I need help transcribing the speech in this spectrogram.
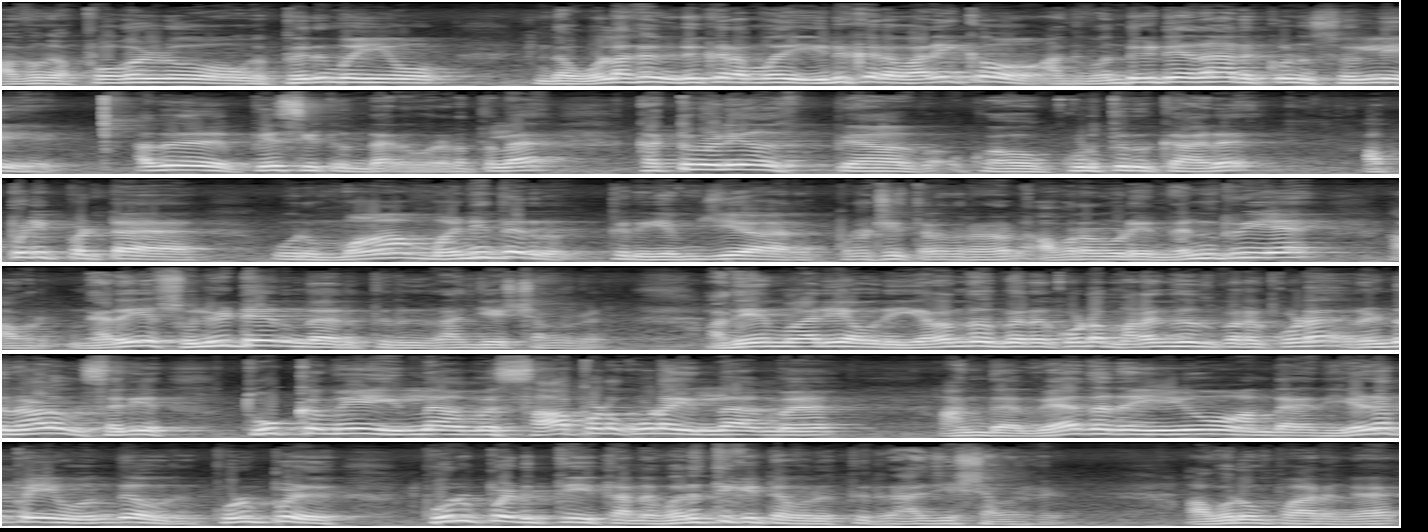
அவங்க புகழும் அவங்க பெருமையும் இந்த உலகம் இருக்கிற மாதிரி இருக்கிற வரைக்கும் அது வந்துக்கிட்டே தான் இருக்குன்னு சொல்லி அது பேசிகிட்டு இருந்தார் ஒரு இடத்துல. கட்டுரையிலையும் கொடுத்துருக்காரு. அப்படிப்பட்ட ஒரு மா மனிதர் திரு எம்ஜிஆர் புரட்சி தலைவர் அவர்கள் அவருடைய நன்றியை அவர் நிறைய சொல்லிகிட்டே இருந்தார் திரு ராஜேஷ் அவர்கள். அதே மாதிரி அவர் இறந்த பிறகு கூட மறைந்தது பிறகு கூட ரெண்டு நாள் அவர் சரியா தூக்கமே இல்லாமல் சாப்பிடக்கூட இல்லாமல் அந்த வேதனையும் அந்த இழப்பையும் வந்து அவர் பொருட்படு பொருட்படுத்தி தன்னை வருத்திக்கிட்டவர் திரு ராஜேஷ் அவர்கள். அவரும் பாருங்கள்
